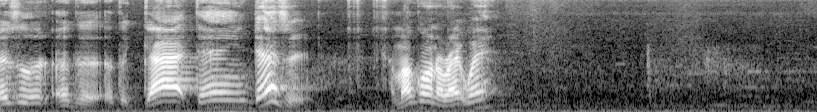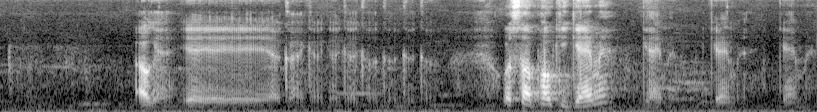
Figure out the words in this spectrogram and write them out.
middle of the of the goddamn desert. Am I going the right way? Okay, yeah, yeah, yeah, yeah. Okay, okay, okay, okay, okay, okay. What's up, Pokey Gaming? Gaming, gaming, gaming.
